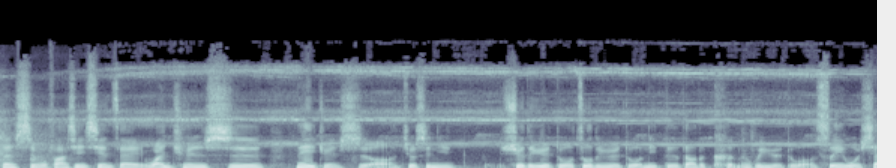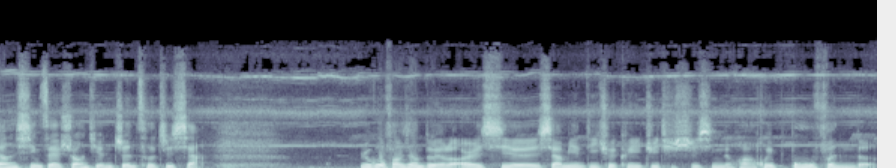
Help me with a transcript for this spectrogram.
但是我发现现在完全是内卷式啊，就是你学的越多，做的越多，你得到的可能会越多。所以我相信在双减政策之下。如果方向对了，而且下面的确可以具体实行的话，会部分的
